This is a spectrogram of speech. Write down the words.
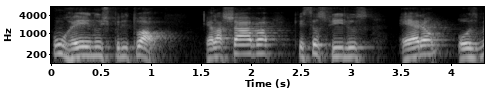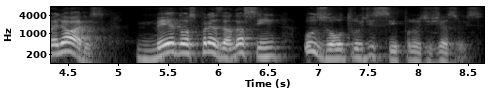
um reino espiritual. Ela achava que seus filhos eram os melhores, menosprezando assim os outros discípulos de Jesus.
